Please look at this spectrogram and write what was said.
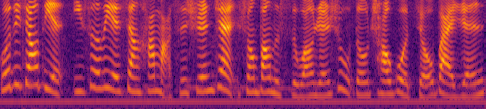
国际焦点：以色列向哈马斯宣战，双方的死亡人数都超过九百人。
